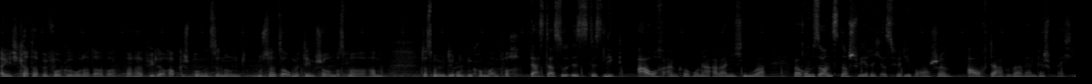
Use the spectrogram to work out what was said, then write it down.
eigentlich gerade bevor Corona da war, weil halt viele auch abgesprungen sind und müssen jetzt auch mit dem schauen, was wir haben, dass wir über die Runden kommen einfach. Dass das so ist, das liegt auch an Corona, aber nicht nur. Warum sonst noch schwierig ist für die Branche, auch darüber werden wir sprechen.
